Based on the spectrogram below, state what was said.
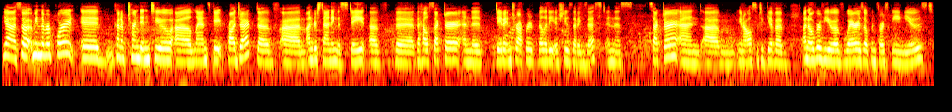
Yeah, so I mean, the report it kind of turned into a landscape project of um, understanding the state of the, the health sector and the data interoperability issues that exist in this sector and um, you know also to give a, an overview of where is open source being used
